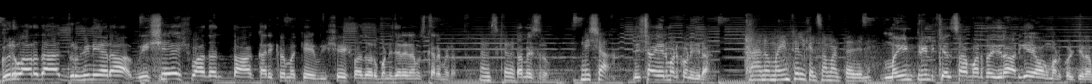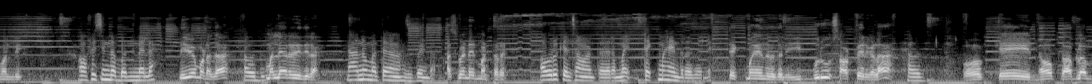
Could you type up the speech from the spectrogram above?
ಗುರುವಾರದ ಗೃಹಿಣಿಯರ ವಿಶೇಷವಾದಂತ ಕಾರ್ಯಕ್ರಮಕ್ಕೆ ವಿಶೇಷವಾದವರು ಬಂದಿದ್ದಾರೆ. ನಮಸ್ಕಾರ ಮೇಡಮ್ ನಮಸ್ಕಾರ. ತಮ್ಮ ಹೆಸರು? ನಿಶಾ. ನಿಶಾ ಏನ್ ಮಾಡ್ಕೊಂಡಿದ್ದೀರಾ? ನಾನು ಮೈಂಟ್ರಲ್ಲಿ ಕೆಲಸ ಮಾಡ್ತಾ ಇದ್ದೀನಿ. ಮೈಂಟ್ರಿಲ್ ಕೆಲಸ ಮಾಡ್ತಾ ಇದ್ದೀರಾ? ಅಡಿಗೆ ಯಾವಾಗ ಮಾಡ್ಕೊಳ್ತೀರಾ ಮಲ್ಲಿ? ಆಫೀಸಿಂದ ಬಂದ್ಮೇಲೆ. ನೀವೇ ಮಾಡೋದಾ? ಹೌದು. ಇದ್ದೀರಾ? ನಾನು ಮತ್ತೆ ನನ್ನ ಹಸ್ಬೆಂಡ್ ಹಸ್ಬೆಂಡ್ ಏನ್ ಮಾಡ್ತಾರೆ? ಅವರು ಕೆಲಸ ಮಾಡ್ತಾ ಇದ್ದಾರೆ ಟೆಕ್ ಮಹೇಂದ್ರದಲ್ಲಿ ಟೆಕ್ ಮಹೇಂದ್ರದಲ್ಲಿ ಇಬ್ಬರು ಸಾಫ್ಟ್ವೇರ್ಗಳಾ ಹೌದು. ಓಕೆ ನೋ ಪ್ರಾಬ್ಲಮ್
